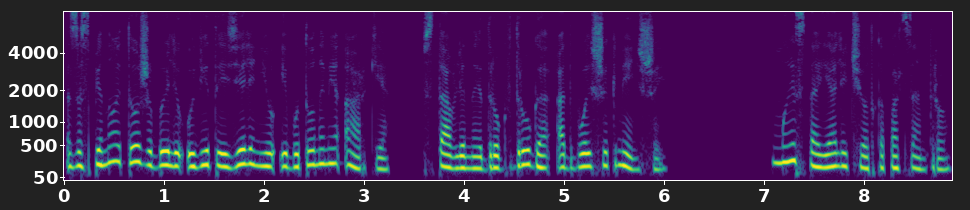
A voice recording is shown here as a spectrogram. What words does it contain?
За спиной тоже были увитые зеленью и бутонами арки, вставленные друг в друга от большей к меньшей. Мы стояли четко по центру.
